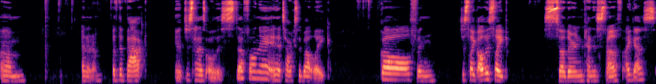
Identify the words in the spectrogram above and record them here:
Um, I don't know. But the back, it just has all this stuff on it and it talks about like golf and just like all this like southern kind of stuff, I guess.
